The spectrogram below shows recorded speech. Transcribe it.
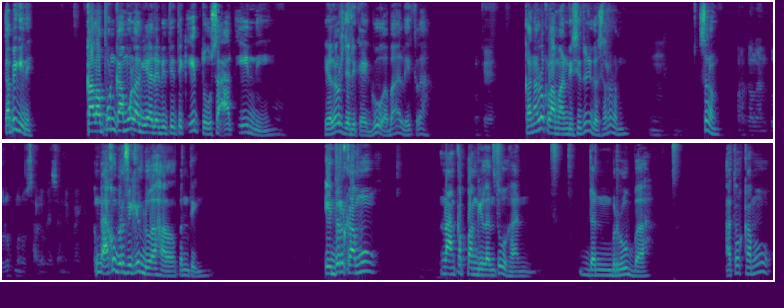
Tapi gini, kalaupun kamu lagi ada di titik itu saat ini, ya lo harus jadi kayak gua balik lah. Oke. Karena lo kelamaan di situ juga serem. Hmm. hmm. Serem. Pergaulan buruk merusak kebiasaan yang baik. Enggak, aku berpikir dua hal penting. Either kamu nangkep panggilan Tuhan dan berubah, atau kamu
